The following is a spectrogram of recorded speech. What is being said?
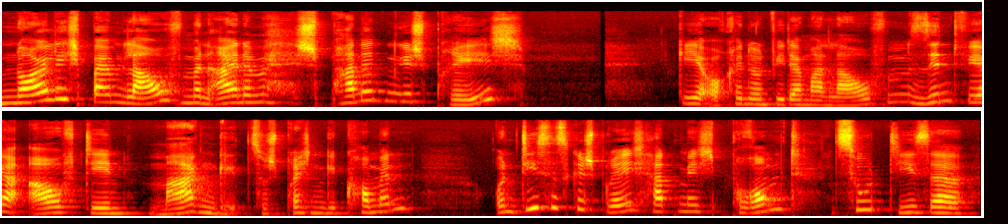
Neulich beim Laufen in einem spannenden Gespräch, gehe auch hin und wieder mal laufen, sind wir auf den Magen zu sprechen gekommen. Und dieses Gespräch hat mich prompt zu dieser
